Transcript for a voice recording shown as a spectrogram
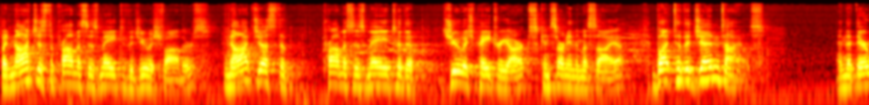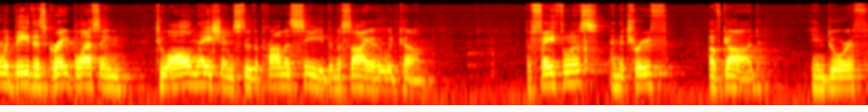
But not just the promises made to the Jewish fathers, not just the promises made to the Jewish patriarchs concerning the Messiah, but to the Gentiles and that there would be this great blessing to all nations through the promised seed, the Messiah who would come. The faithfulness and the truth of God endureth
